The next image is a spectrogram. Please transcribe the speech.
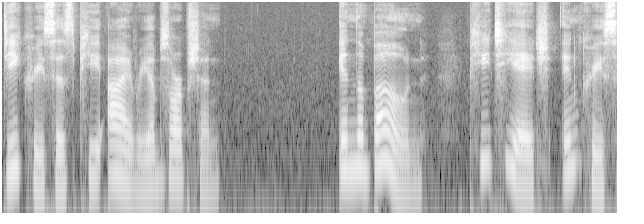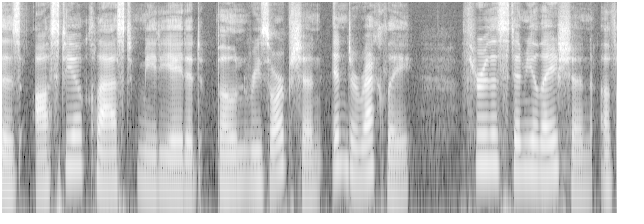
decreases PI reabsorption. In the bone, PTH increases osteoclast-mediated bone resorption indirectly through the stimulation of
